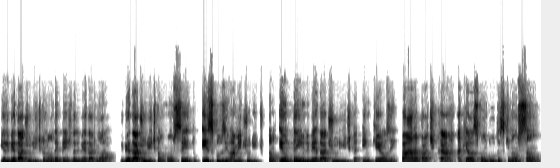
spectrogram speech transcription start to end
E a liberdade jurídica não depende da liberdade moral. Liberdade jurídica é um conceito exclusivamente jurídico. Então, eu tenho liberdade jurídica em Kelsen para praticar aquelas condutas que não são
